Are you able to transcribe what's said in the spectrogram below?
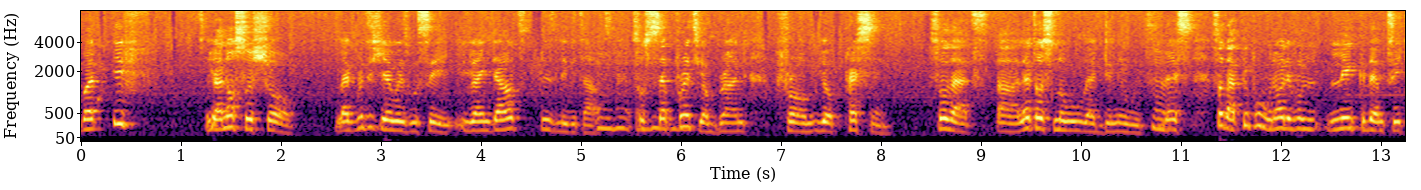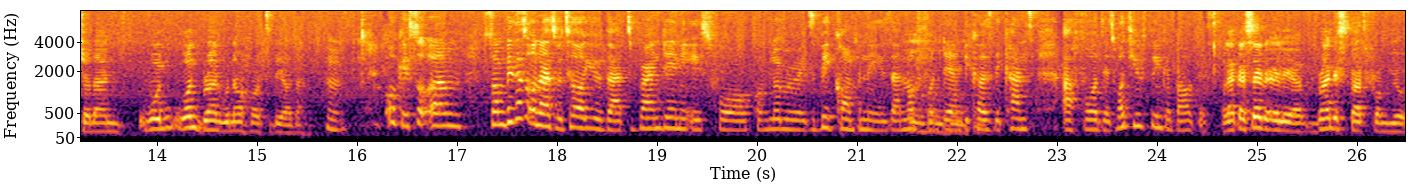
But if you are not so sure, like British Airways will say, if you're in doubt, please leave it out. Mm-hmm, so mm-hmm, separate mm-hmm. your brand from your person. so that uh, let us know who we are dealing with. Hmm. Let's, so that people will not even link them to each other, and one one brand will not hurt the other. Hmm. Okay, so um, some business owners will tell you that branding is for conglomerates, big companies, and not for them because they can't afford it. What do you think about this? Like I said earlier, branding starts from your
